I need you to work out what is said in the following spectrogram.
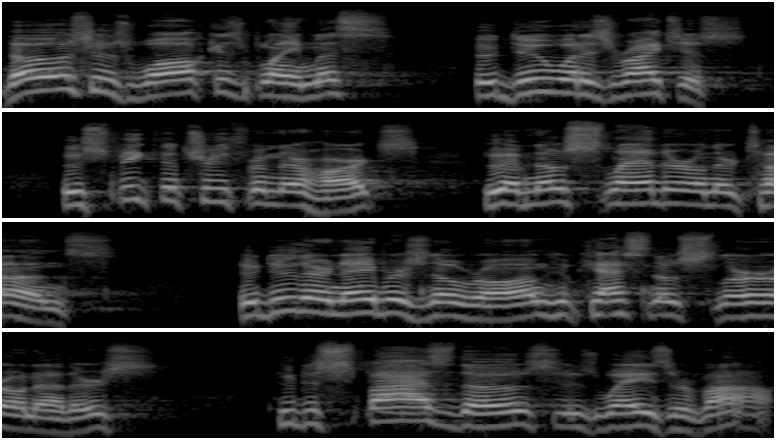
Those whose walk is blameless, who do what is righteous, who speak the truth from their hearts, who have no slander on their tongues, who do their neighbors no wrong, who cast no slur on others, who despise those whose ways are vile,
